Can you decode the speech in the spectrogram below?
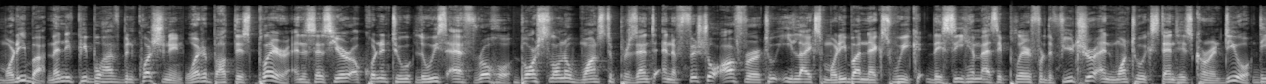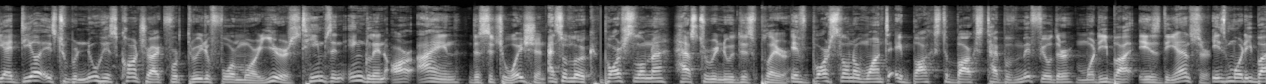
Moriba. Many people have been questioning, what about this player? And it says here, according to Luis F. Rojo, Barcelona wants to present an official offer to Ilaix Moriba next week. They see him as a player for the future and want to extend his current deal. The idea is to renew his contract for three to four more years. Teams in England are eyeing the situation. And so look, Barcelona has to renew this player. If Barcelona want a box-to-box -box type of midfielder, Moriba is the answer. Is Moriba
